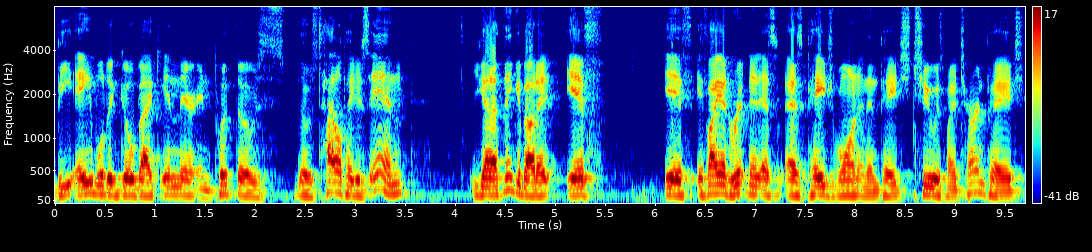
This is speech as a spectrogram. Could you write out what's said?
be able to go back in there and put those those title pages in, you got to think about it. If if if I had written it as as page one and then page two is my turn page,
